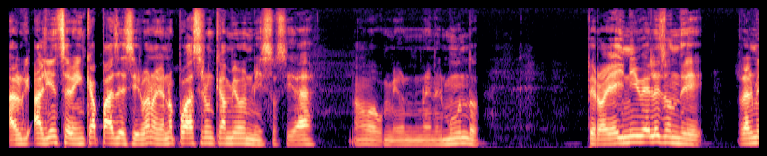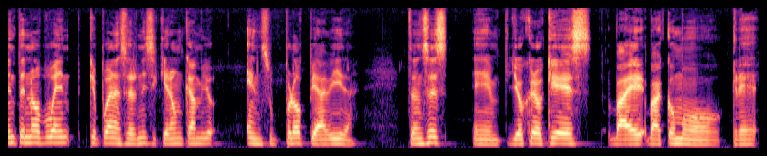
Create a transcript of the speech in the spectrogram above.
al- alguien se ve incapaz de decir, bueno, yo no puedo hacer un cambio en mi sociedad, ¿no? O en el mundo. Pero hay niveles donde realmente no pueden, que pueden hacer ni siquiera un cambio en su propia vida. Entonces, eh, yo creo que es, va, va como cre-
